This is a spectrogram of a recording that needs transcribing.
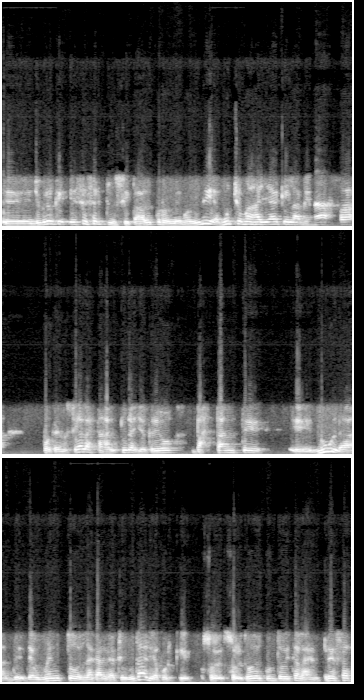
Eh, yo creo que ese es el principal problema hoy día, mucho más allá que la amenaza potencial a estas alturas, yo creo bastante eh, nula de, aumento en la carga tributaria, porque sobre, todo desde el punto de vista de las empresas,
